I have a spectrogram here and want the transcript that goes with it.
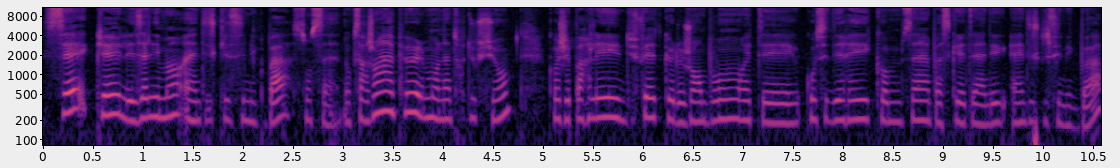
c'est que les aliments à indice glycémique bas sont sains. Donc ça rejoint un peu mon introduction quand j'ai parlé du fait que le jambon était considéré comme sain parce qu'il était à indice glycémique bas.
